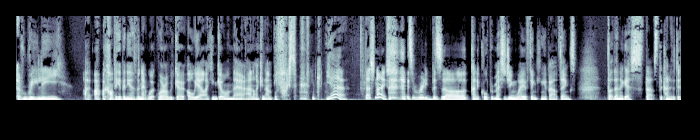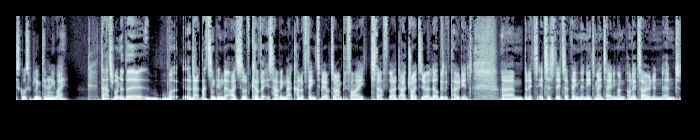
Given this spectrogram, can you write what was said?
a really. I, I can't think of any other network where I would go. Oh yeah, I can go on there and I can amplify something. Yeah, that's nice. it's a really bizarre kind of corporate messaging way of thinking about things. But then I guess that's the kind of the discourse of LinkedIn anyway. that's one of the that that's something that I sort of covet is having that kind of thing to be able to amplify stuff. I, I tried to do it a little bit with Podiant, um, but it's it's a, it's a thing that needs maintaining on, on its own, and and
